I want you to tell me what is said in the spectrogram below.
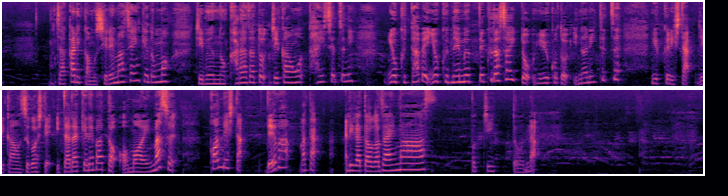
ざかりかもしれませんけども、自分の体と時間を大切に、よく食べ、よく眠ってくださいということを祈りつつ、ゆっくりした時間を過ごしていただければと思います。コンでした。では、また。ありがとうございます。ポチッとな。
